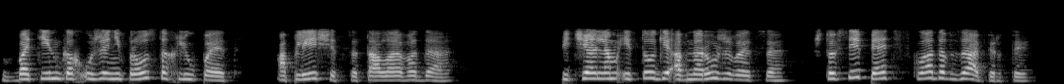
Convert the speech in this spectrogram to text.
В ботинках уже не просто хлюпает, а плещется талая вода. В печальном итоге обнаруживается, что все пять складов заперты.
